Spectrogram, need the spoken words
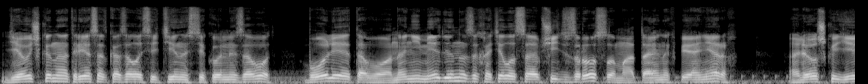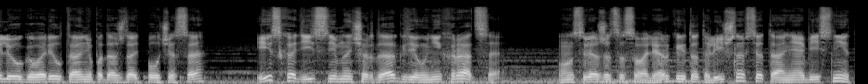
Девочка наотрез отказалась идти на стекольный завод. Более того, она немедленно захотела сообщить взрослым о тайных пионерах. Алёшка еле уговорил Таню подождать полчаса и сходить с ним на чердак, где у них рация. Он свяжется с Валеркой, и тот лично все Тане объяснит.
